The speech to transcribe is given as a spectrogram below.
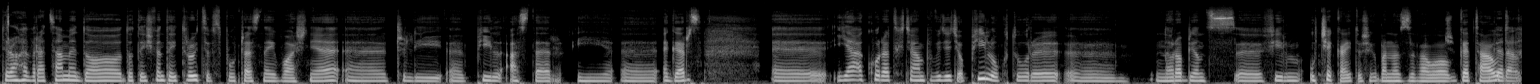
trochę wracamy do, do tej świętej trójcy współczesnej właśnie, e, czyli e, Pil, Aster i e, Eggers. E, ja akurat chciałam powiedzieć o Pilu, który no robiąc film Uciekaj, to się chyba nazywało Get Out, Get out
